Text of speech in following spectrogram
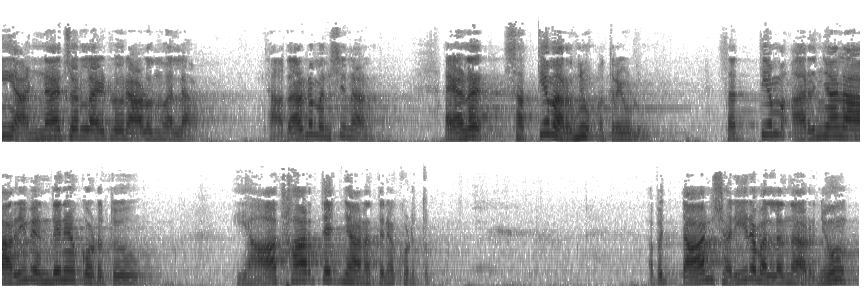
ഈ അൺനാച്ചുറൽ ആയിട്ടുള്ള ഒരാളൊന്നുമല്ല. സാധാരണ മനുഷ്യനാണ്. അയാൾ സത്യം അറിഞ്ഞു അത്രയേ ഉള്ളൂ. സത്യം അറിഞ്ഞാൽ ആ അറിവ് എന്തിനെ കൊടുത്തു? യാഥാർത്ഥ്യജ്ഞാനത്തിനെ കൊടുത്തു. അപ്പൊ താൻ ശരീരമല്ലെന്ന് അറിഞ്ഞു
